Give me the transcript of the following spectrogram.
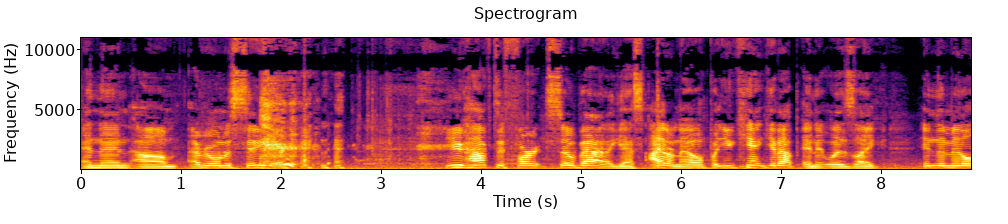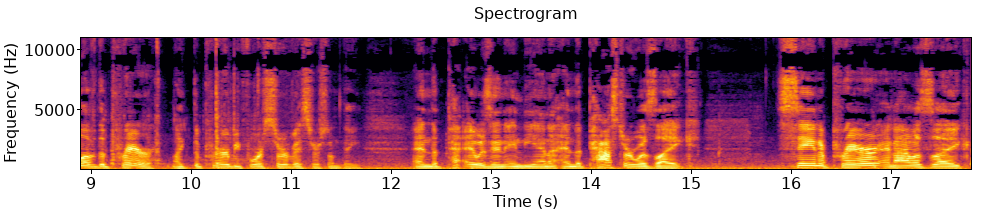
and then um, everyone was sitting there. you have to fart so bad, I guess. I don't know, but you can't get up, and it was like in the middle of the prayer, like the prayer before service or something. And the pa- it was in Indiana, and the pastor was like saying a prayer, and I was like,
